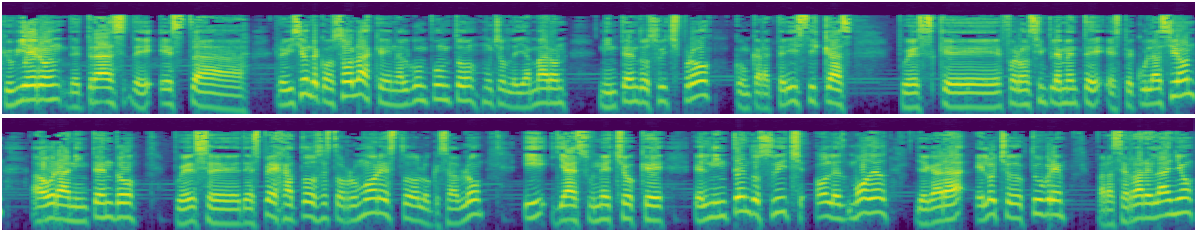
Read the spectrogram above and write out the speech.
que hubieron detrás de esta revisión de consola que en algún punto muchos le llamaron Nintendo Switch Pro con características pues que fueron simplemente especulación. Ahora Nintendo pues eh, despeja todos estos rumores, todo lo que se habló y ya es un hecho que el Nintendo Switch OLED Model llegará el 8 de octubre para cerrar el año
